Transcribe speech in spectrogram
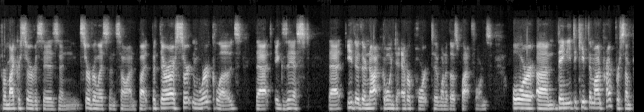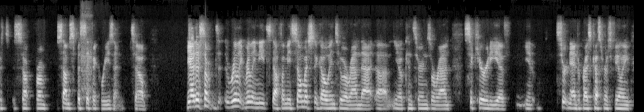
for microservices and serverless and so on. But but there are certain workloads that exist that either they're not going to ever port to one of those platforms or um, they need to keep them on-prem for some, some from some specific reason. So yeah, there's some really, really neat stuff. I mean, so much to go into around that, um, you know, concerns around security of, you know, certain enterprise customers feeling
